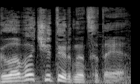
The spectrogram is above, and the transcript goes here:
Глава 14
